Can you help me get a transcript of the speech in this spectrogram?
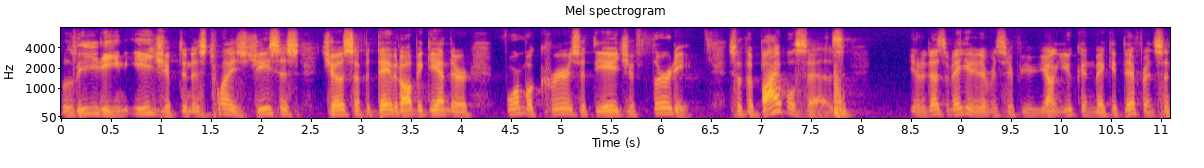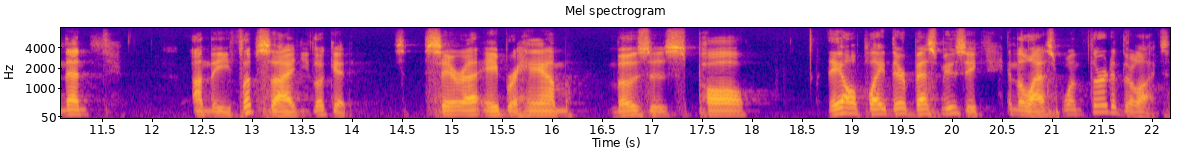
leading Egypt in his 20s. Jesus, Joseph, and David all began their formal careers at the age of 30. So the Bible says, you know, it doesn't make any difference if you're young, you can make a difference. And then on the flip side, you look at Sarah, Abraham, Moses, Paul, they all played their best music in the last one third of their lives.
